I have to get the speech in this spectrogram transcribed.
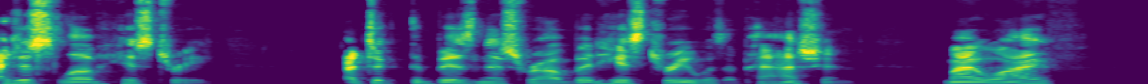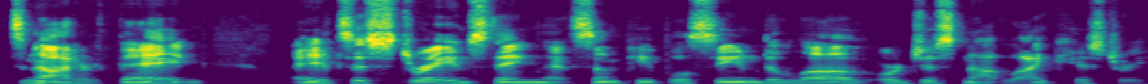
I just love history. I took the business route, but history was a passion. My wife, it's not her thing. And it's a strange thing that some people seem to love or just not like history.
